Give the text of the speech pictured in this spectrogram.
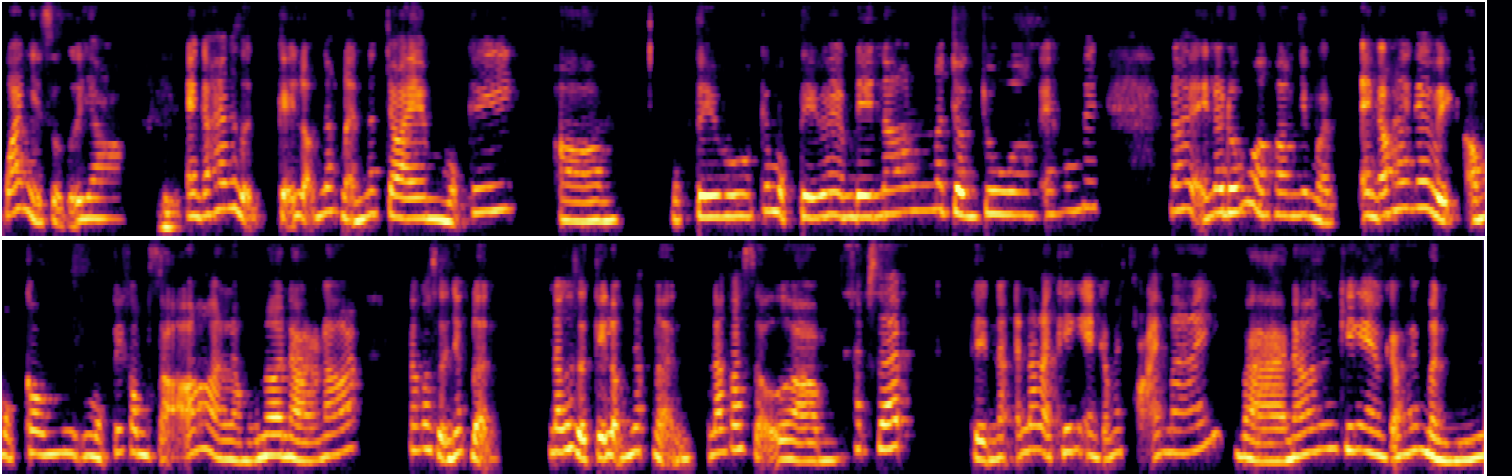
quá nhiều sự tự do. Em cảm thấy cái sự kỷ luật nhất định nó cho em một cái uh, mục tiêu cái mục tiêu của em đi nó nó trơn tru hơn. Em không biết nói vậy nó đúng hơn không nhưng mà em cảm thấy cái việc ở một công một cái công sở hoặc là một nơi nào đó nó có sự nhất định nó có sự kỷ luật nhất định. Nó có sự um, sắp xếp. Thì nó nó là khiến em cảm thấy thoải mái và nó khiến em cảm thấy mình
